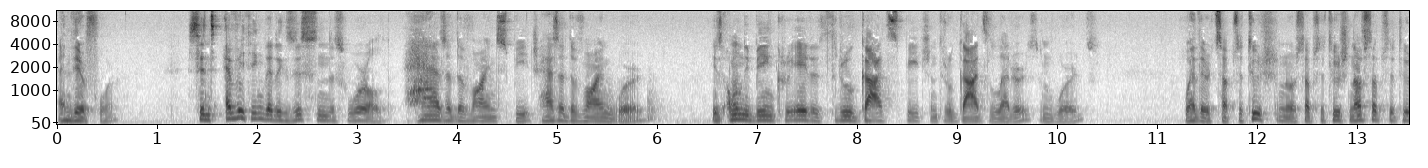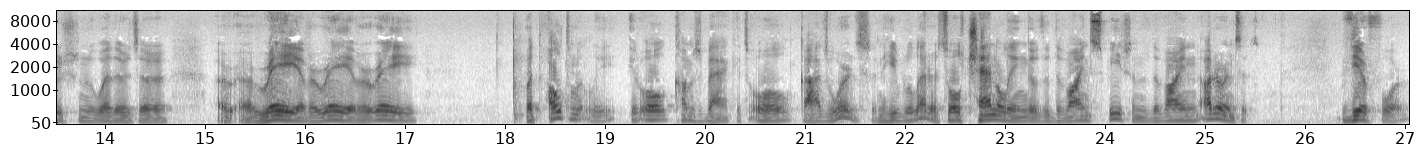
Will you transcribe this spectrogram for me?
And therefore, since everything that exists in this world has a divine speech, has a divine word, is only being created through God's speech and through God's letters and words, whether it's substitution or substitution of substitution, or whether it's a, a, a array of array of array, but ultimately, it all comes back, it's all God's words in the Hebrew letter. It's all channeling of the divine speech and the divine utterances. Therefore,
